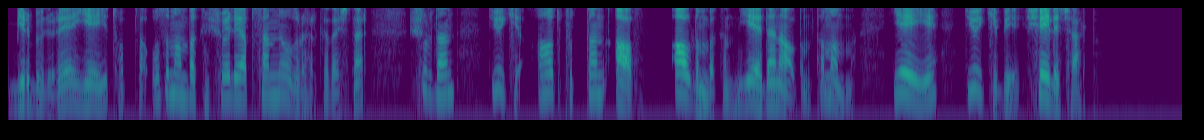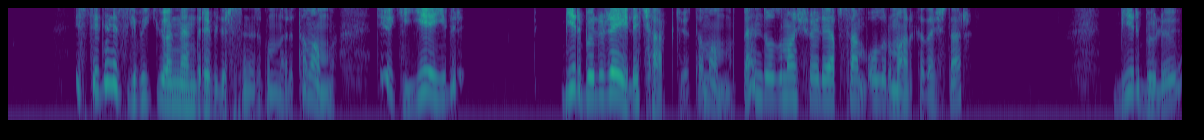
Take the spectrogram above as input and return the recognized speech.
1 bölü r y'yi topla. O zaman bakın şöyle yapsam ne olur arkadaşlar? Şuradan diyor ki output'tan al. Aldım bakın. y'den aldım tamam mı? y'yi diyor ki bir şeyle çarp. İstediğiniz gibi yönlendirebilirsiniz bunları tamam mı? Diyor ki y'yi bir 1 bölü r ile çarp diyor tamam mı? Ben de o zaman şöyle yapsam olur mu arkadaşlar? 1 bölü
